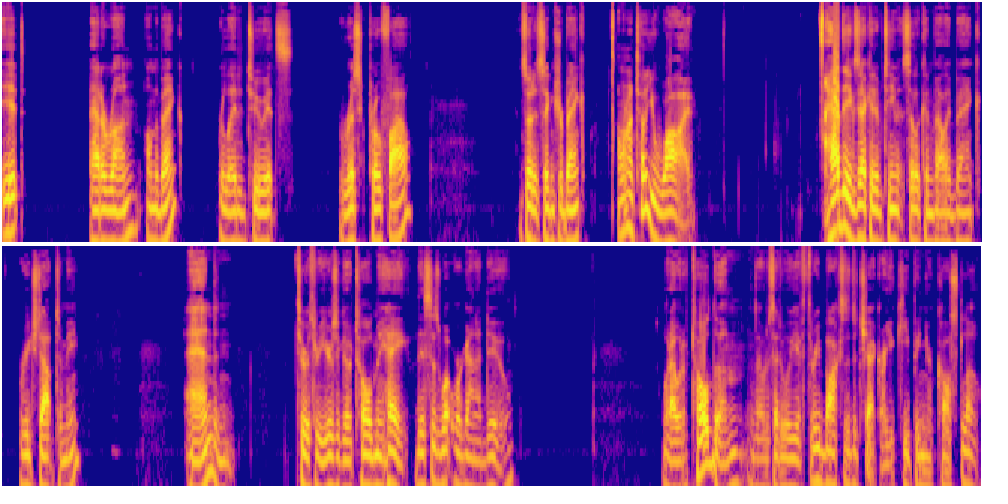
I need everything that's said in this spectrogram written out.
It had a run on the bank related to its risk profile. And so did Signature Bank. I want to tell you why. I had the executive team at Silicon Valley Bank reached out to me and, and two or three years ago told me, hey, this is what we're going to do, what I would have told them is I would have said, well, you have three boxes to check. Are you keeping your cost low?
